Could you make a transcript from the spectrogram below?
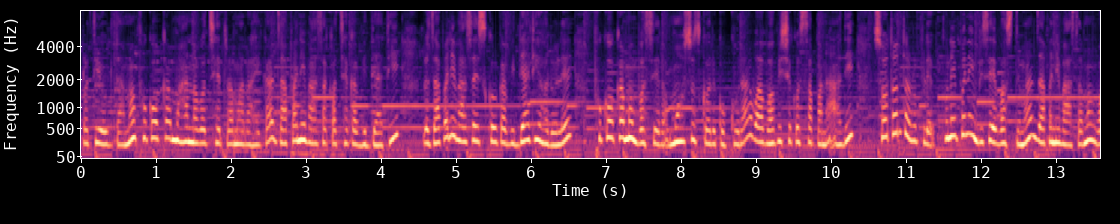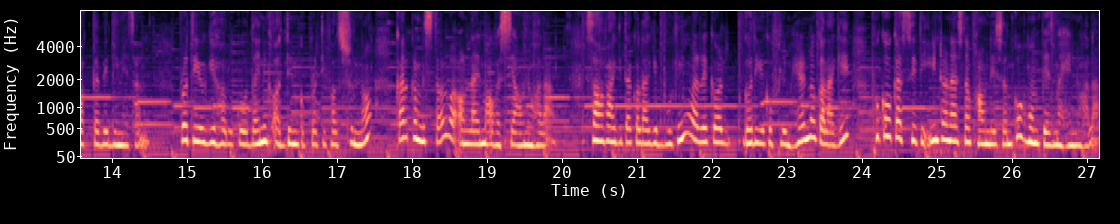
प्रतियोगितामा फुकोका महानगर क्षेत्रमा रहेका जापानी भाषा कक्षाका विद्यार्थी र जापानी भाषा स्कुलका विद्यार्थीहरूले फुकोकामा बसेर महसुस गरेको कुरा वा भविष्यको सपना आदि स्वतन्त्र रूपले कुनै पनि विषयवस्तुमा जापानी भाषामा वक्तव्य दिनेछन्। प्रतियोगीहरूको दैनिक अध्ययनको प्रतिफल सुन्न कार्यक्रम स्थल वा अनलाइनमा अवश्य आउनुहोला। सहभागिताको लागि बुकिङ वा रेकर्ड गरिएको फिल्म हेर्नको लागि फुकौका सिटी इन्टरनेसनल फाउन्डेसनको होम पेजमा हेर्नुहोला।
